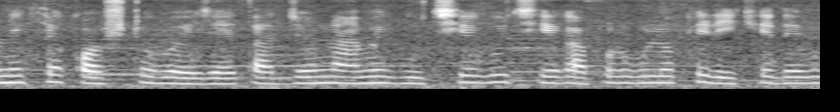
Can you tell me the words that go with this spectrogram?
অনেকটা কষ্ট হয়ে যায়। তার জন্য আমি গুছিয়ে গুছিয়ে কাপড়গুলোকে রেখে দেব।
